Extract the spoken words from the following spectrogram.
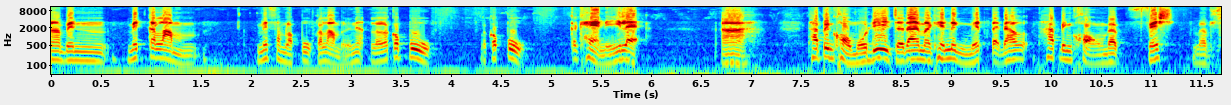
มาเป็นเม็ดกระหล่ำเม็ดสำหรับปลูกกระหล่ำอะไรเนี่ยแล้วก็ปลูกแล้วก็ปลูกก็แค่นี้แหละ อ่า ถ้าเป็นของโมดี้จะได้มาแค่หนึ่งเม็ดแต่ถ้าถ้าเป็นของแบบเฟชแบบส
